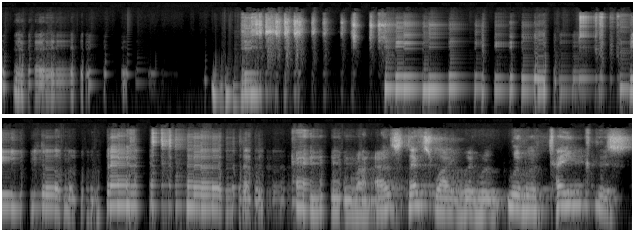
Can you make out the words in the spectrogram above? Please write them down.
uh, distribute freedom better than anyone else. That's why we will, we will take this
